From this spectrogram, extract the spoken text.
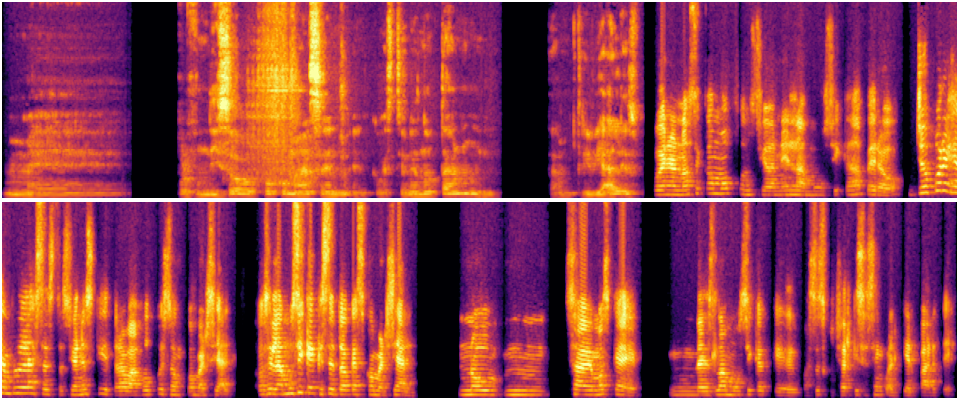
me profundizo un poco más en, en cuestiones no tan, tan triviales. Bueno, no sé cómo funciona la música, pero yo, por ejemplo, las estaciones que trabajo pues son comerciales. O sea, la música que se toca es comercial. No mm, sabemos que mm, es la música que vas a escuchar quizás en cualquier parte.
